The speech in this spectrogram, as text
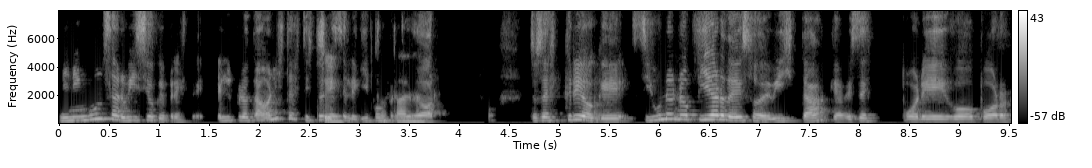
ni ningún servicio que preste. El protagonista de esta historia es el equipo emprendedor. Entonces creo que si uno no pierde eso de vista, que a veces por ego, por,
